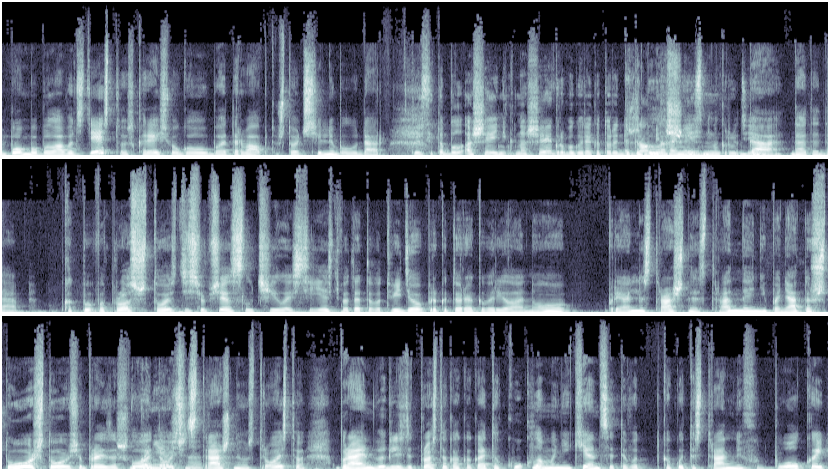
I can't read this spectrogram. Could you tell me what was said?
бомба была вот здесь, то, скорее всего, голову бы оторвал, потому что очень сильный был удар. То есть это был ошейник на шее, грубо говоря, который держал механизм ошейник. на груди. Да, да, да, да как бы вопрос, что здесь вообще случилось. есть вот это вот видео, про которое я говорила, оно реально страшное, странное, непонятно что, что вообще произошло. Ну, это очень страшное устройство. Брайан выглядит просто как какая-то кукла, манекен с этой вот какой-то странной футболкой,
